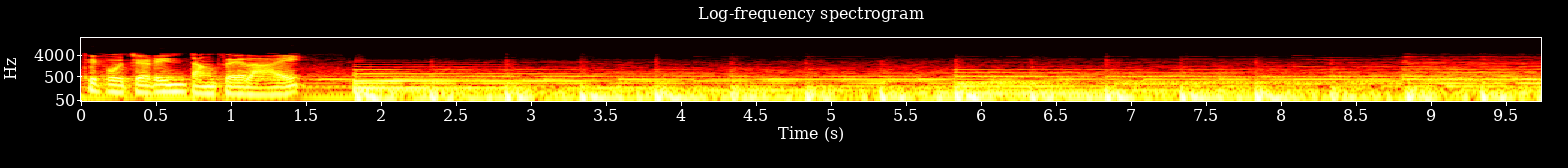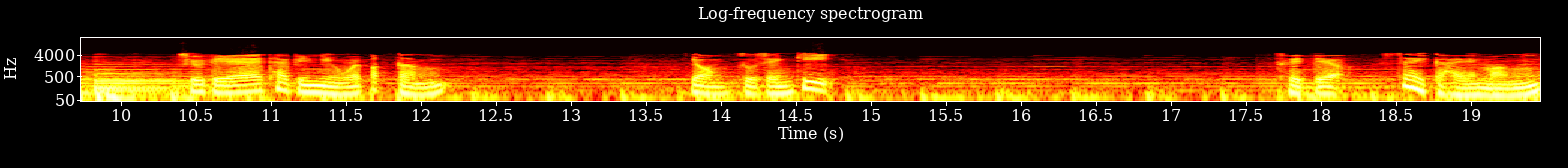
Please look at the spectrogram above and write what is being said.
替父接恁同齐来，就伫太平洋的北端，用自然机找到世界的门。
